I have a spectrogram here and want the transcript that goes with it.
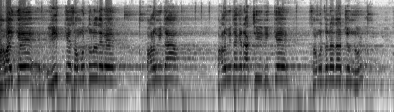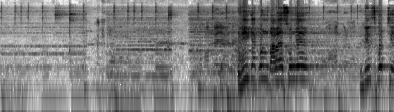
বাবাইকে, রিককে সম্বর্ধনা দেবে পারমিতা পারমিতাকে ডাকছি রিককে সম্বর্ধনা দেওয়ার জন্য। রিক এখন বাবার সঙ্গে রিলস করছে।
